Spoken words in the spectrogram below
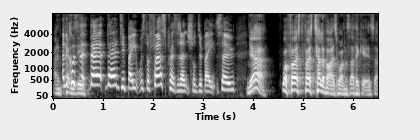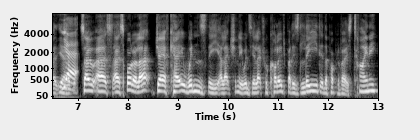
and, And of course, the, their their debate was the first presidential debate, so yeah. Well, first, first televised ones, I think it is. Uh, yeah. Yeah. So, uh, uh, spoiler alert: JFK wins the election. He wins the electoral college, but his lead in the popular vote is tiny.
